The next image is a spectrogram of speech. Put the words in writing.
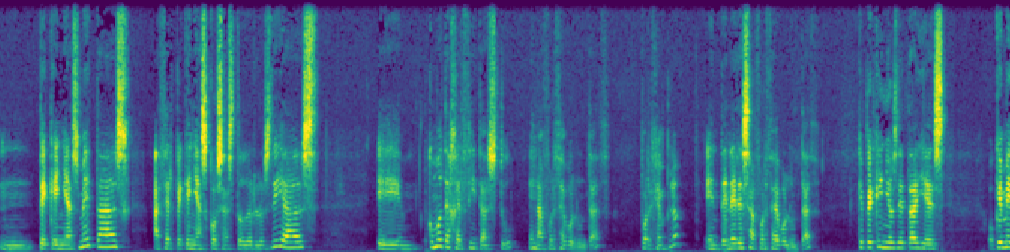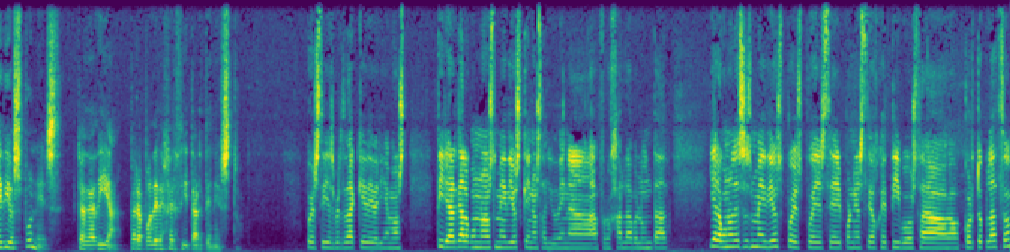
mm, pequeñas metas, hacer pequeñas cosas todos los días. Eh, ¿Cómo te ejercitas tú en la fuerza de voluntad, por ejemplo? En tener esa fuerza de voluntad. ¿Qué pequeños detalles o qué medios pones cada día para poder ejercitarte en esto? Pues sí, es verdad que deberíamos tirar de algunos medios que nos ayuden a forjar la voluntad y alguno de esos medios pues puede ser ponerse objetivos a corto plazo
